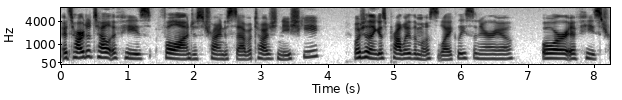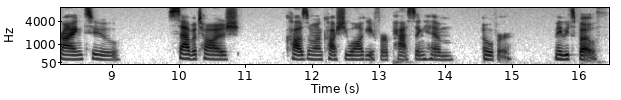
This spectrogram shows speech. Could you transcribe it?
It's hard to tell if he's full on just trying to sabotage Nishiki, which I think is probably the most likely scenario, or if he's trying to sabotage Kazama and Kashiwagi for passing him over. Maybe it's both.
